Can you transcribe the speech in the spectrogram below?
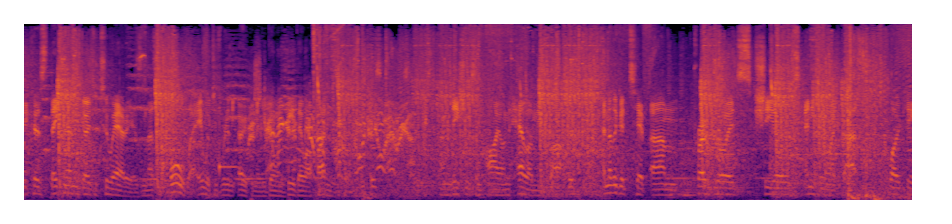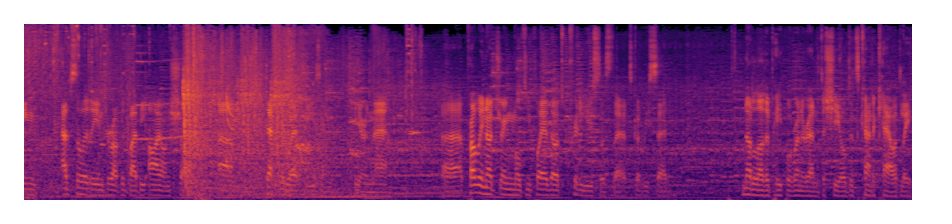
Because they can only go to two areas, and that's the hallway, which is really open and you don't want to be there while fighting the stormtroopers. Unleashing some ion hell on these bastards. Another good tip, um, probe droids, shields, anything like that, cloaking, absolutely interrupted by the ion shot. Um, definitely worth using here and there. Uh, probably not during multiplayer, though it's pretty useless there, it's got to be said. Not a lot of people run around with the shield, it's kind of cowardly.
